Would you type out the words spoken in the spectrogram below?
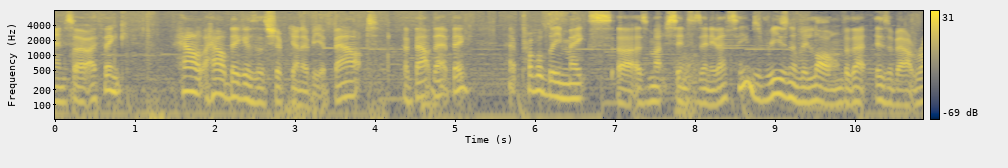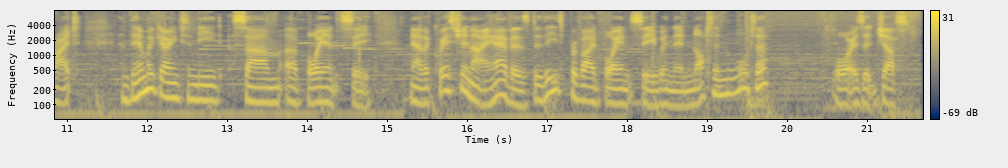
And so I think how how big is this ship going to be? About about that big. That probably makes uh, as much sense as any. That seems reasonably long, but that is about right. And then we're going to need some uh, buoyancy. Now the question I have is, do these provide buoyancy when they're not in water? Or is it just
